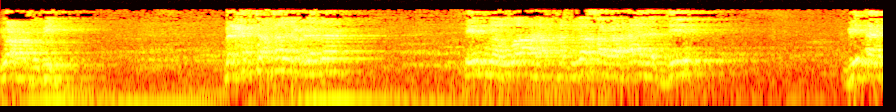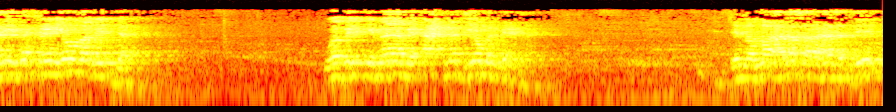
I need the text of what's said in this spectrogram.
يعرف به. بل حتى قال العلماء إن الله قد نصر هذا الدين بأبي بكر يوم الردة وبالإمام أحمد يوم المحنة إن الله نصر هذا الدين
